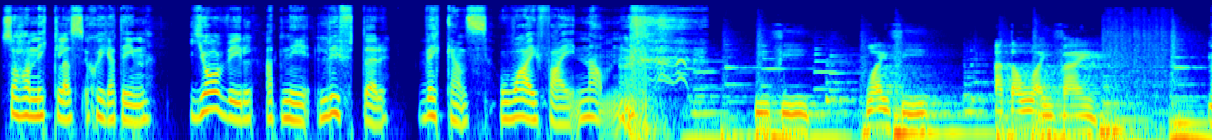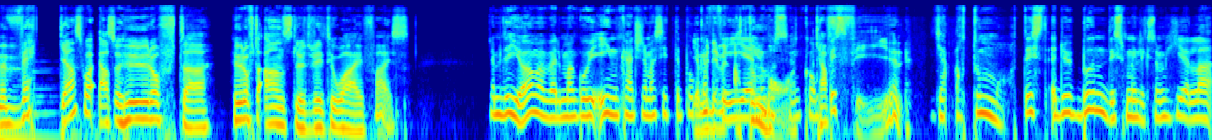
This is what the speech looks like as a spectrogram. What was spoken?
så har Niklas skickat in Jag vill att ni lyfter veckans wifi-namn. Wifi, wifi, atau wifi. Men veckans wi- alltså hur ofta, hur ofta ansluter du till wifis? Nej, men det gör man väl, man går ju in kanske när man sitter på Ja men det är café väl eller hos en automat, kompis. kaféer? Ja automatiskt, är du bundis med liksom hela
